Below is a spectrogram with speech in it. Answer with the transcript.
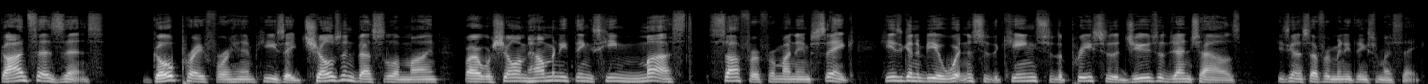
God says this: "Go pray for him. He's a chosen vessel of mine. For I will show him how many things he must suffer for my name's sake. He's going to be a witness to the kings, to the priests, to the Jews, to the Gentiles. He's going to suffer many things for my sake."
